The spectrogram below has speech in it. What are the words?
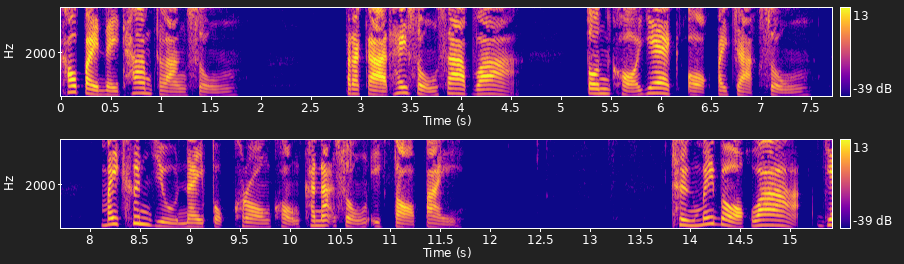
เข้าไปในท่ามกลางสงฆ์ประกาศให้สงฆ์ทราบว่า ตนขอแยกออกไปจากสงฆ์ไม่ขึ้นอยู่ในปกครองของคณะสงฆ์อีกต่อไป ถึงไม่บอกว่าแย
